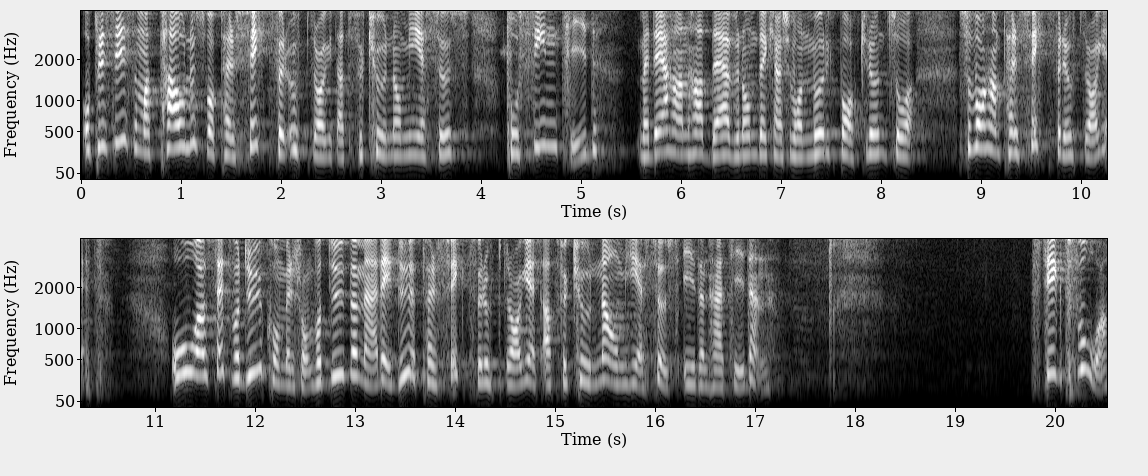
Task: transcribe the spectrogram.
Och precis som att Paulus var perfekt för uppdraget att förkunna om Jesus på sin tid, med det han hade, även om det kanske var en mörk bakgrund, så, så var han perfekt för det uppdraget. Oavsett var du kommer ifrån, vad du bär med dig, du är perfekt för uppdraget att förkunna om Jesus i den här tiden. Steg två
